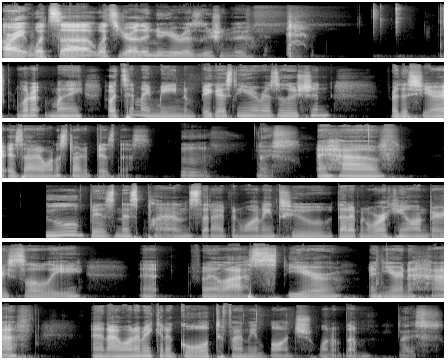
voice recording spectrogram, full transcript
All right, what's uh, what's your other New Year resolution, Viv? One of my, I would say my main and biggest New Year resolution for this year is that I want to start a business. Mm, nice. I have two business plans that I've been wanting to, that I've been working on very slowly uh, for the last year and year and a half. And I want to make it a goal to finally launch one of them. Nice.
